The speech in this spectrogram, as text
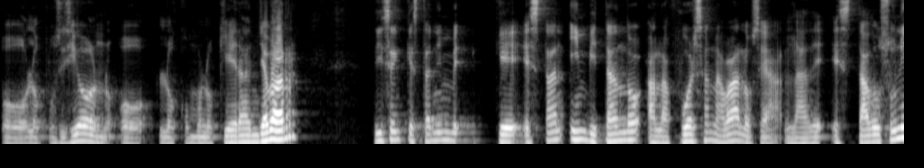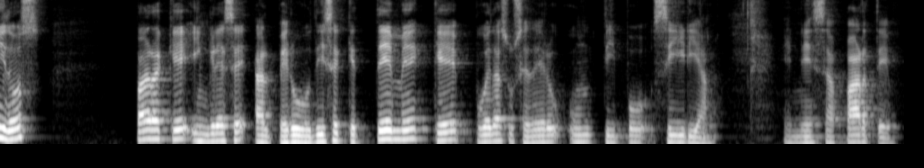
o la oposición o lo como lo quieran llamar, dicen que están, que están invitando a la Fuerza Naval, o sea, la de Estados Unidos, para que ingrese al Perú. Dice que teme que pueda suceder un tipo Siria en esa parte.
